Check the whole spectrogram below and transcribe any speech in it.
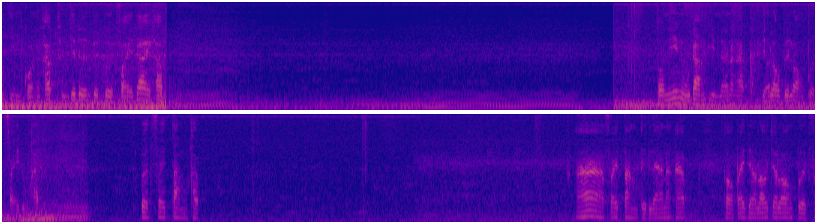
ำอิ่มก่อนนะครับ ถึงจะเดินไปเปิดไฟได้ครับตอนนี้หนูดำอิ่มแล้วนะครับ เดี๋ยวเราไปลองเปิดไฟดูครับ เปิดไฟต่ำครับ อ่าไฟต่ำติดแล้วนะครับ ต่อไปเดี๋ยวเราจะลองเปิดไฟ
